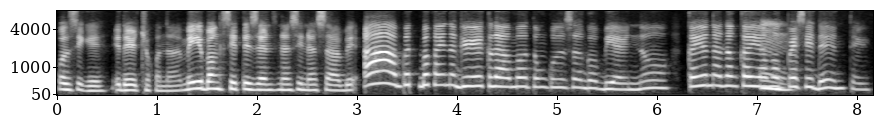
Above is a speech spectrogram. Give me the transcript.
Well, sige, idiretso ko na. May ibang citizens na sinasabi, ah, ba't ba kayo nagreklamo tungkol sa gobyerno? Kayo na lang kaya Mm. magpresidente.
